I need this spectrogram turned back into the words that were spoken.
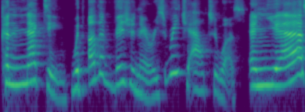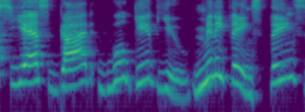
connecting with other visionaries, reach out to us. And yes, yes, God will give you many things, things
